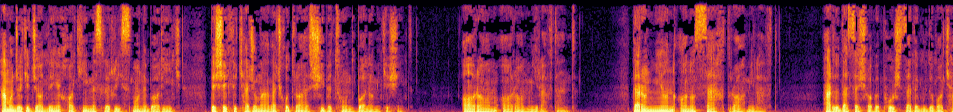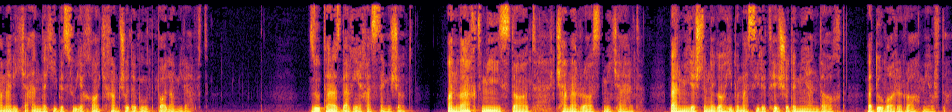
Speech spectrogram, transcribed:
همانجا که جاده خاکی مثل ریسمان باریک به شکل کج و معوج خود را از شیب تند بالا می‌کشید. آرام آرام می‌رفتند. در آن میان آنا سخت راه می‌رفت. هر دو دستش را به پشت زده بود و با کمری که اندکی به سوی خاک خم شده بود بالا می‌رفت. زودتر از بقیه خسته می‌شد. آن وقت می ایستاد، کمر راست می کرد، برمیگشت و نگاهی به مسیر طی شده میانداخت و دوباره راه میافتاد.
